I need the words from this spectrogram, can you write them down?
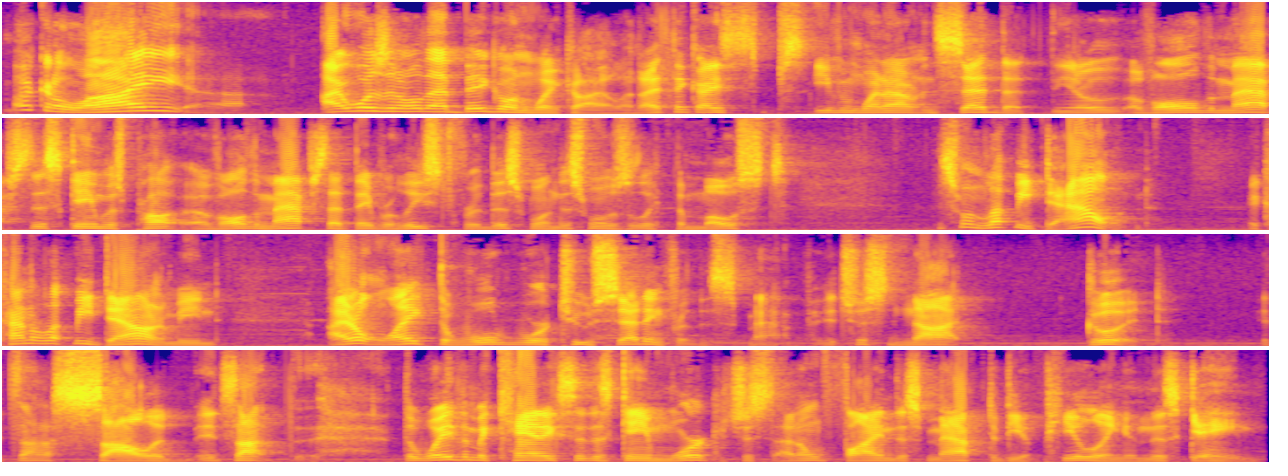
I'm not going to lie, uh, I wasn't all that big on Wake Island. I think I even went out and said that, you know, of all the maps, this game was probably, of all the maps that they released for this one, this one was like the most, this one let me down. It kind of let me down. I mean, I don't like the World War II setting for this map. It's just not good. It's not a solid, it's not the way the mechanics of this game work, it's just I don't find this map to be appealing in this game.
